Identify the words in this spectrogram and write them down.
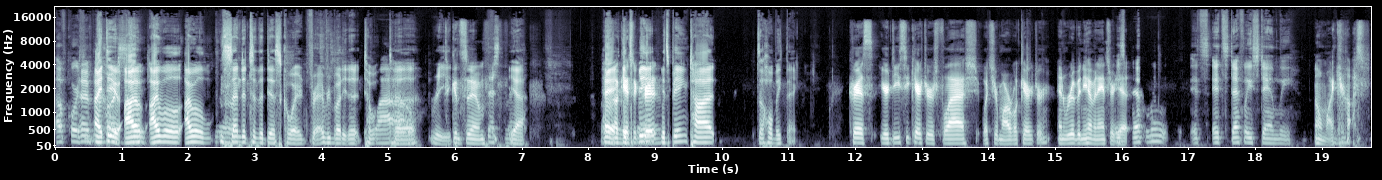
Of course. Of do. I do. course I you- I will I will Ugh. send it to the Discord for everybody to to, Wow. to to read. consume. That's Yeah. Hey, Okay, it's so being Chris- it's being taught. It's a whole big thing. Chris, your DC character is Flash. What's your Marvel character? And Ruben, you haven't answered It's yet. definitely it's it's definitely Stan Lee. Oh my gosh.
